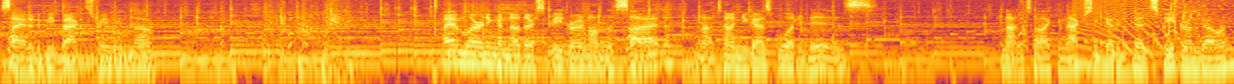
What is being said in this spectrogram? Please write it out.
Excited to be back streaming though. I am learning another speedrun on the side. I'm not telling you guys what it is. Not until I can actually get a good speedrun going.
